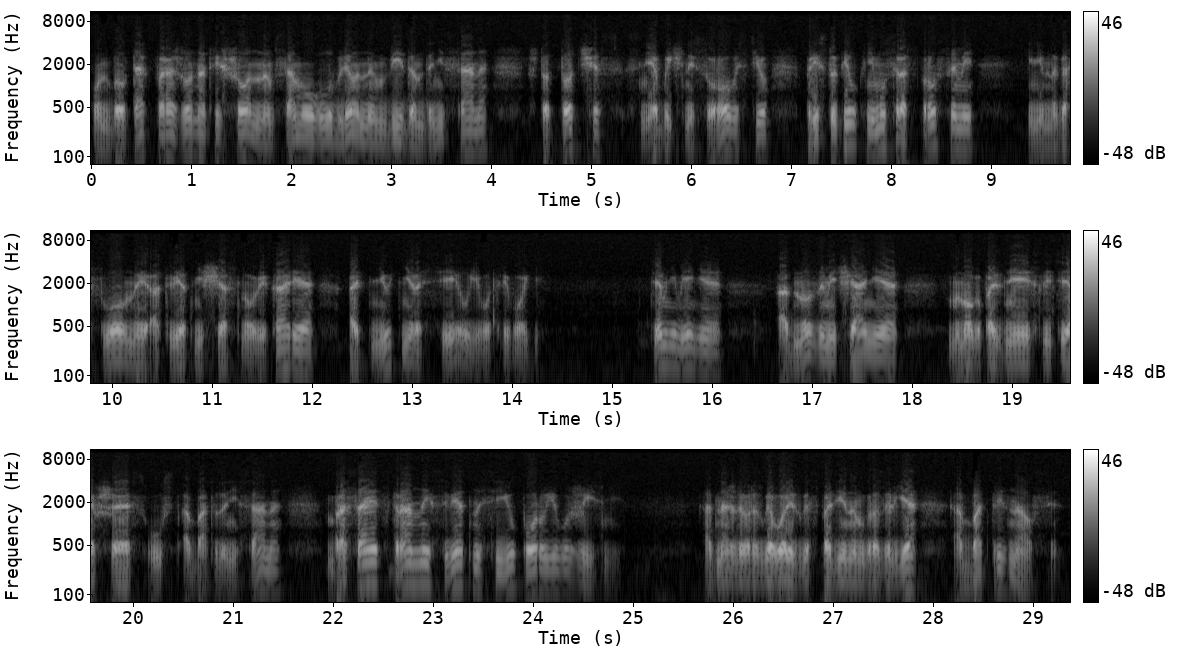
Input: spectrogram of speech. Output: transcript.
он был так поражен отрешенным, самоуглубленным видом Данисана, что тотчас с необычной суровостью приступил к нему с расспросами, и немногословный ответ несчастного викария отнюдь не рассеял его тревоги. Тем не менее, одно замечание, много позднее слетевшее с уст аббата Данисана, бросает странный свет на сию пору его жизни. Однажды в разговоре с господином Грозелье аббат признался —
